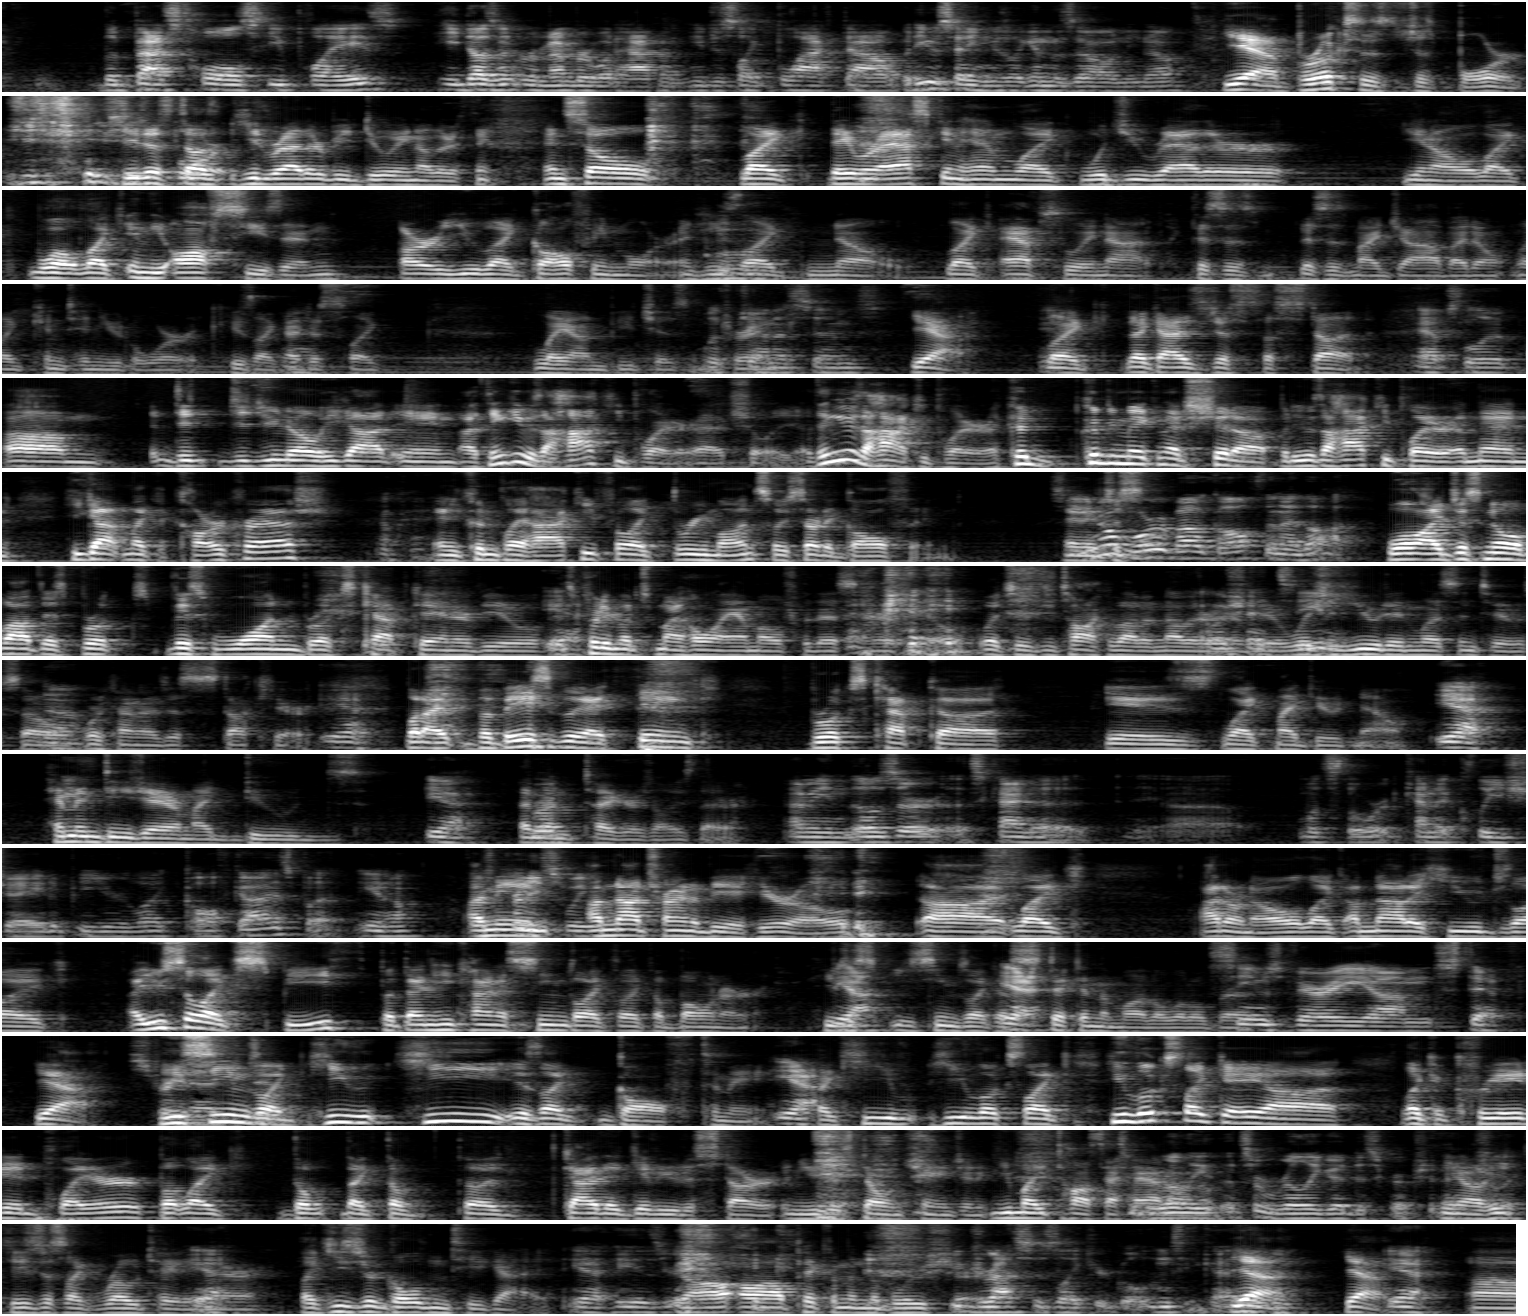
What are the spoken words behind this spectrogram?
the best holes he plays, he doesn't remember what happened. He just like blacked out. But he was saying he was like in the zone, you know. Yeah, Brooks is just bored. He's, He just bored. does. He'd rather be doing other things. And so, like, they were asking him, like, would you rather, you know, like, well, like in the off season, are you like golfing more? And he's Mhm. like, no, like, absolutely not. Like, this is this is my job. I don't like continue to work. He's like, I just like lay on beaches and with drink. Jena Sims. Yeah, Yeah. like that guy's just a stud. Absolute. Um, did did you know he got in? I think he was a hockey player actually. I think he was a hockey player. I could could be making that shit up, but he was a hockey player, and then he got in like a car crash, Okay. and he couldn't play hockey for like three months, so he started golfing. So and you know just- more about golf than I thought. Well, I just know about this Brooks, this one Brooks Koepka interview. It's pretty much my whole ammo for this interview, which is to talk about another I wish I'd interview, which it. you didn't listen to. So No. we're kind of just stuck here. Yeah. But I, but basically, I think Brooks Koepka is like my dude now. Yeah. Him and DJ are my dudes, Yeah. and Brooke- then Tiger's always there. I mean, those are that's kind of uh, what's the word? Kind of cliche to be your like golf guys, but you know, I mean. I'm not trying to be a hero. uh, like, I don't know. Like, I'm not a huge like. I used to like Spieth, but then he kind of seemed like like a boner. He just he seems like a Yeah. stick in the mud a little bit. Seems very um, stiff. yeah, straight he seems yeah. like he he is like golf to me. Yeah. like he he looks like he looks like a uh, like a created player, but like the like the the guy they give you to start, and you just don't change it. You might toss a a hat on really, that's a really good description. You know, he, he's just like rotating Yeah. there. Like he's your golden tee guy. yeah, he is your. I'll, I'll pick him in the blue shirt. he dresses like your golden tee guy. Yeah, yeah, Yeah.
